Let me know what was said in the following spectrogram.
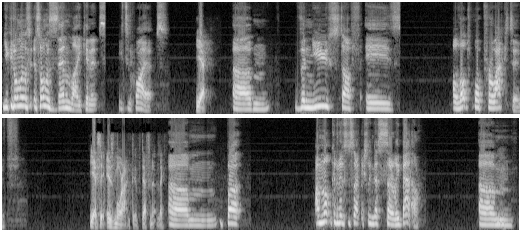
you could almost it's almost zen like in its peace and quiet. Yeah. Um, the new stuff is a lot more proactive. Yes, it is more active, definitely. Um, but I'm not convinced it's actually necessarily better. Um, hmm.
